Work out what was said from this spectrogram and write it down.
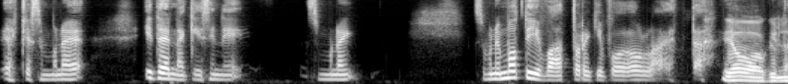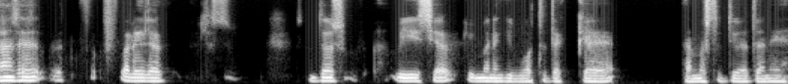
ehkä semmoinen, itse näkisin, niin semmoinen, semmoinen motivaattorikin voi olla. Että... Joo, kyllähän se välillä, jos viisi ja kymmenenkin vuotta tekee tämmöistä työtä, niin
